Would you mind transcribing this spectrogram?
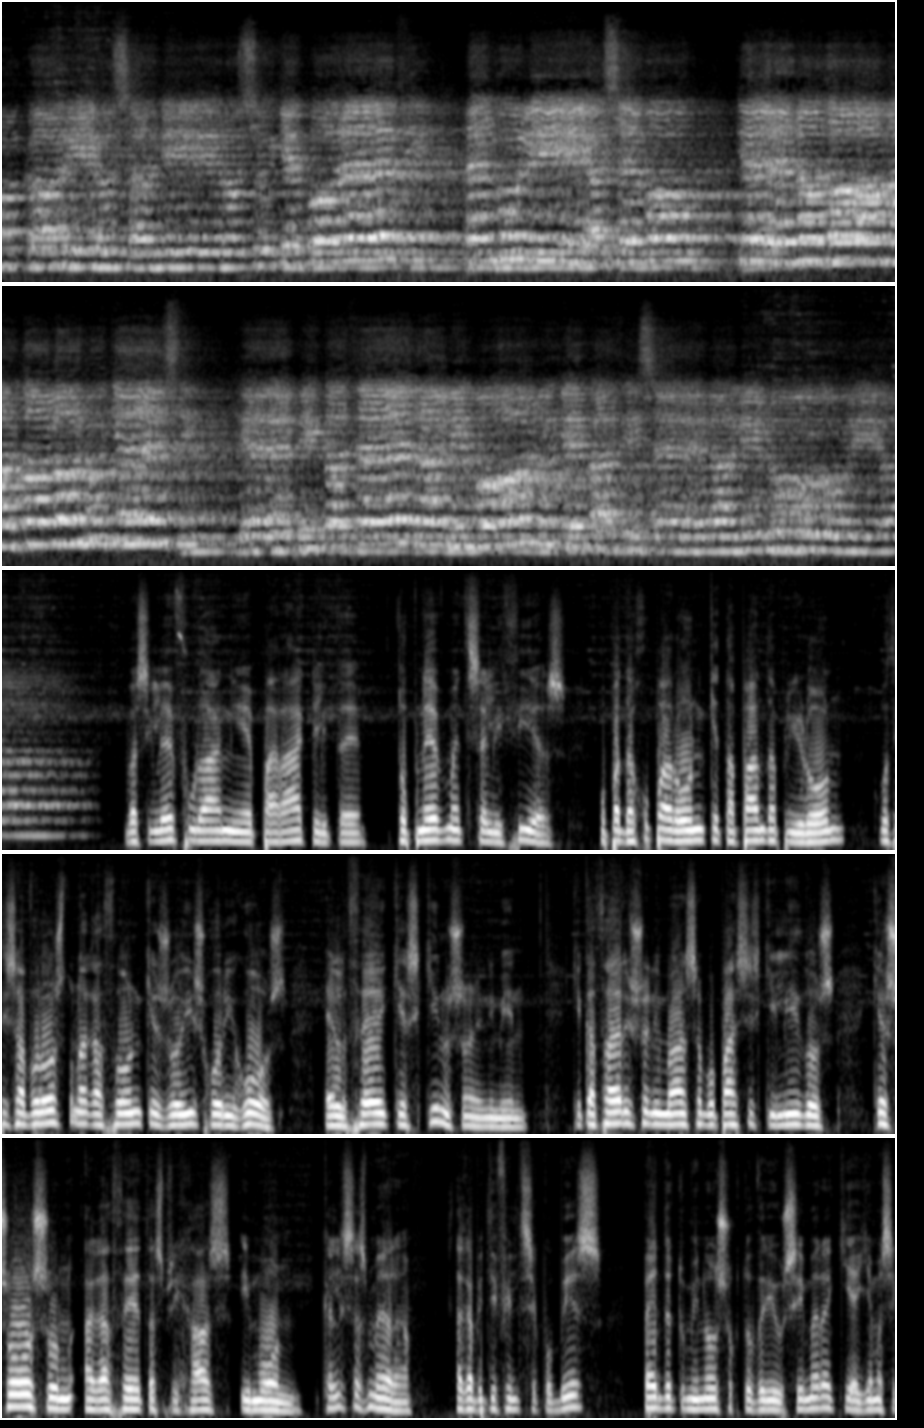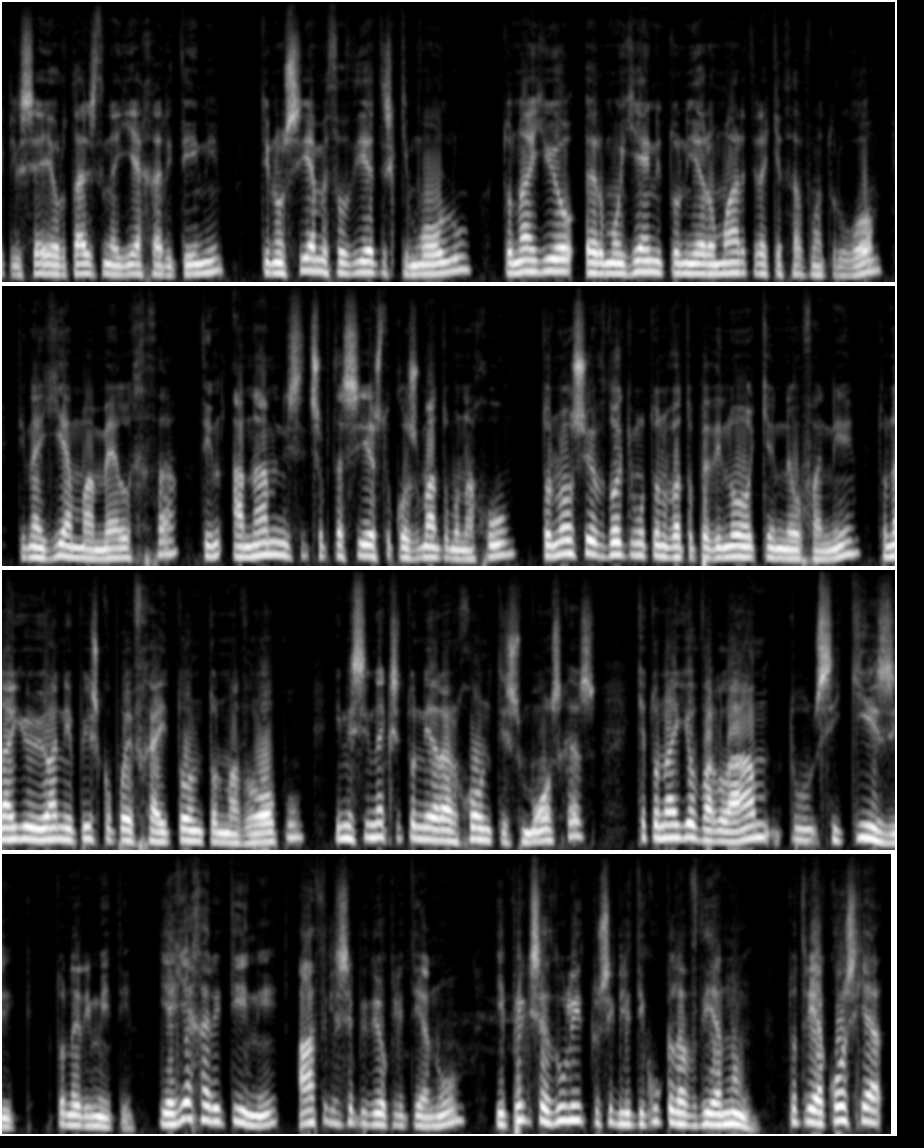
Καρίος ανήρος σου και πορεύθη εν βουλίας εγώ και εν οδό μαρτωλώνου και στη και επί καθένα λιμόνου και καθισεν αλληλούια. Βασιλεύ ουράνιε παράκλητε το πνεύμα της αληθείας, ο πανταχού παρών και τα πάντα πληρών, ο θησαυρός των αγαθών και ζωής χορηγός, ελθέ και σκήνουσον εν ημίν, και καθάρισον ημάς από πάσης κυλίδος και σώσον αγαθέτας ψυχάς ημών. Καλή σας μέρα, αγαπητοί φίλοι της εκπομπής. 5 του μηνός Οκτωβρίου σήμερα και η Αγία μας Εκκλησία εορτάζει την Αγία Χαριτίνη, την Οσία Μεθοδία της Κιμόλου, τον Άγιο Ερμογέννητον Ιερομάρτυρα και Θαυματουργό, την Αγία Μαμέλχθα, την Ανάμνηση της Οπτασίας του Κοσμάτου Μοναχού, τον Όσιο Ευδόκιμο τον Βατοπεδινό και Νεοφανή, τον Άγιο Ιωάννη Επίσκοπο Ευχαϊτών τον Μαυρόπου, είναι η σύναξη των Ιεραρχών της Μόσχας και τον Άγιο Βαρλαάμ του Σικίζικ, τον Ερημίτη. Η Αγία Χαριτίνη, άθλης επιδιοκλητιανού, υπήρξε δούλη του συγκλητικού Κλαβδιανού. Το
